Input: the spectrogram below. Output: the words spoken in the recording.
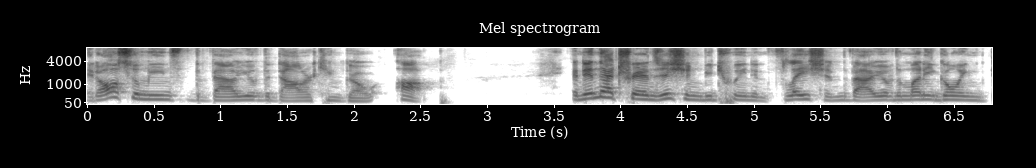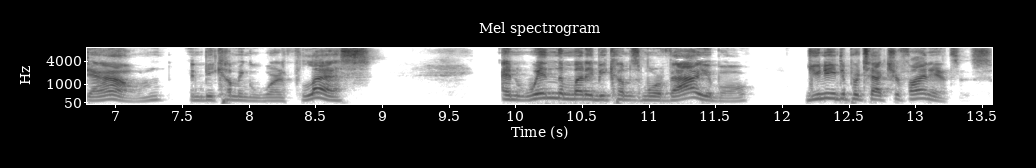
It also means the value of the dollar can go up. And in that transition between inflation, the value of the money going down and becoming worth less, and when the money becomes more valuable, you need to protect your finances.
